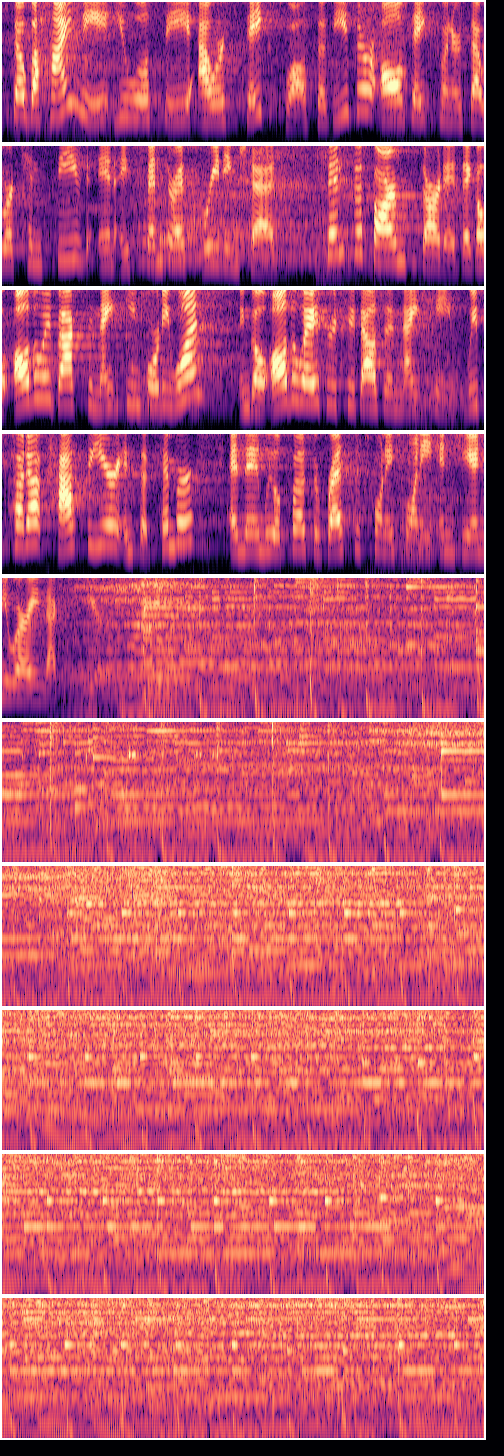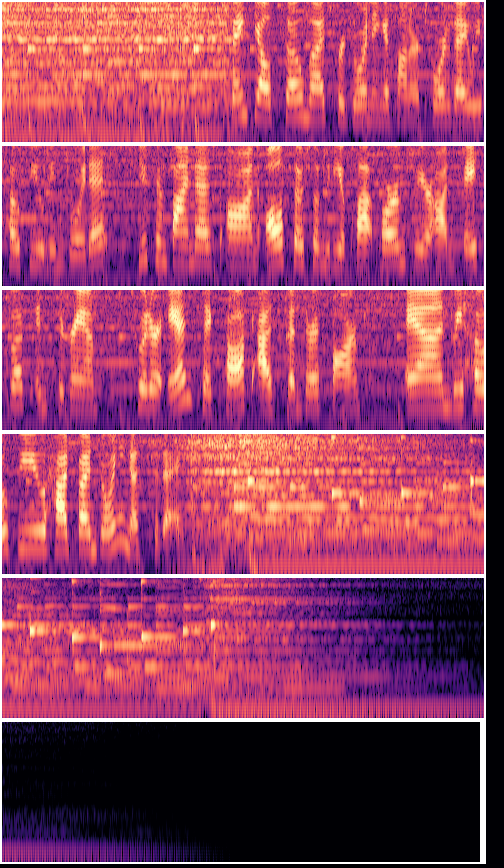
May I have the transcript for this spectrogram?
So behind me, you will see our stakes wall. So these are all stakes winners that were conceived in a spendthrift breeding shed since the farm started. They go all the way back to 1941 and go all the way through 2019. We put up half the year in September, and then we will put up the rest of 2020 in January next year. Y'all so much for joining us on our tour today. We hope you enjoyed it. You can find us on all social media platforms. We are on Facebook, Instagram, Twitter, and TikTok as Spendthrift Farm. And we hope you had fun joining us today.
